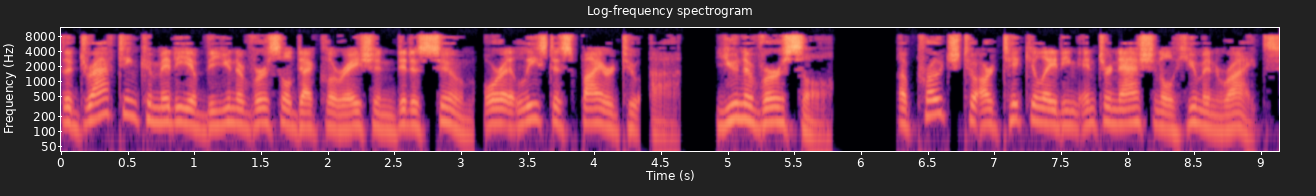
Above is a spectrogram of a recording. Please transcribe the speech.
The drafting committee of the Universal Declaration did assume, or at least aspired to, a «universal» approach to articulating international human rights.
